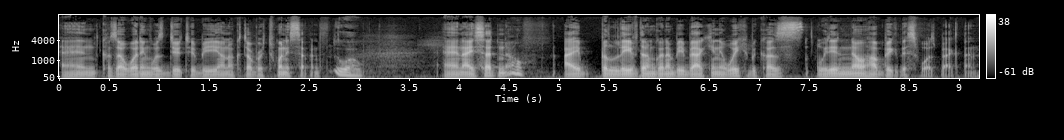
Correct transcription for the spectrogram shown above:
And because our wedding was due to be on October 27th. Wow. And I said no. I believe that I'm going to be back in a week because we didn't know how big this was back then.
